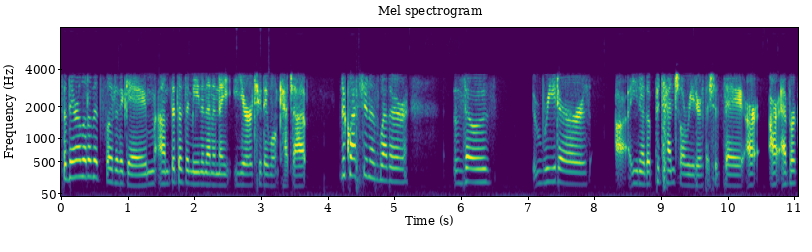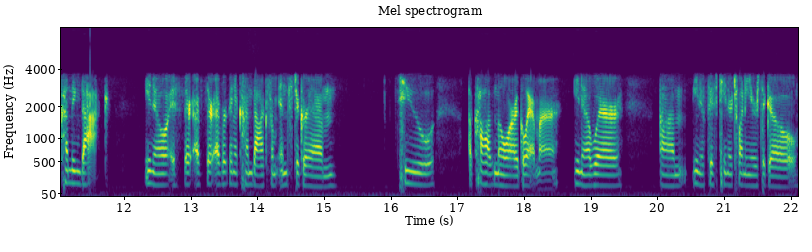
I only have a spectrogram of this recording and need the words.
So they're a little bit slow to the game. Um, that doesn't mean that in a year or two they won't catch up. The question is whether those readers, uh, you know, the potential readers, I should say, are are ever coming back. You know, if they're if they're ever going to come back from Instagram to a Cosmo or a Glamour. You know, where um, you know, 15 or 20 years ago,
